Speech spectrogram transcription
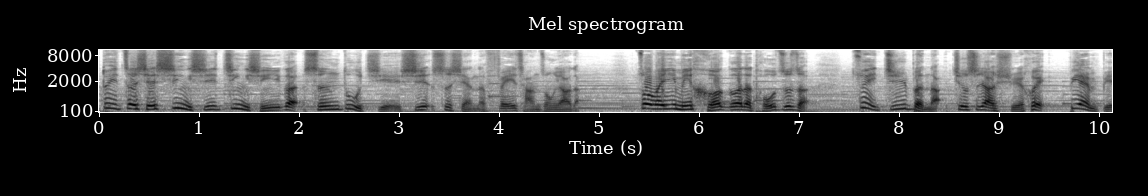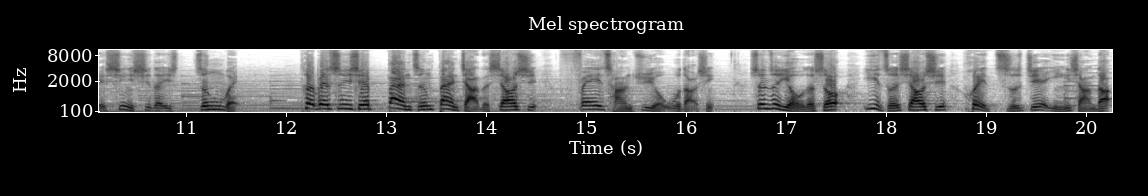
对这些信息进行一个深度解析是显得非常重要的。作为一名合格的投资者，最基本的就是要学会辨别信息的一真伪，特别是一些半真半假的消息，非常具有误导性。甚至有的时候，一则消息会直接影响到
